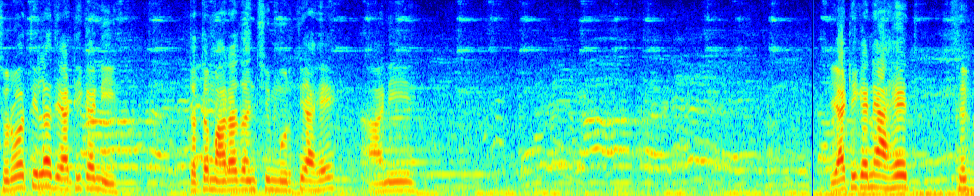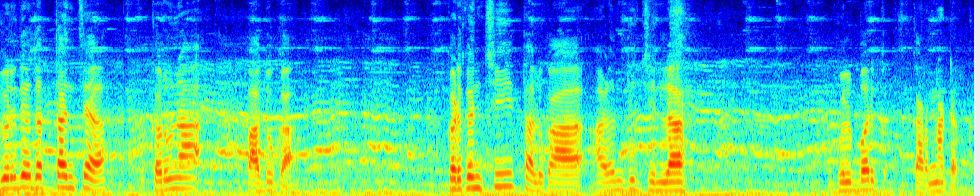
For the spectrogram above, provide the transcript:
सुरुवातीलाच या ठिकाणी दत्त महाराजांची मूर्ती आहे आणि या ठिकाणी आहेत श्री गुरुदेव दत्तांच्या करुणा पादुका. कडकंची तालुका आळंदी जिल्हा गुलबर्ग कर्नाटक.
